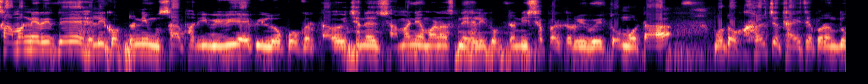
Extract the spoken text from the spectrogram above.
સામાન્ય રીતે હેલિકોપ્ટરની મુસાફરી વીવીઆઈપી લોકો કરતા હોય છે અને સામાન્ય માણસને હેલિકોપ્ટરની સફર કરવી હોય તો મોટા, મોટો ખર્ચ થાય છે. પરંતુ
